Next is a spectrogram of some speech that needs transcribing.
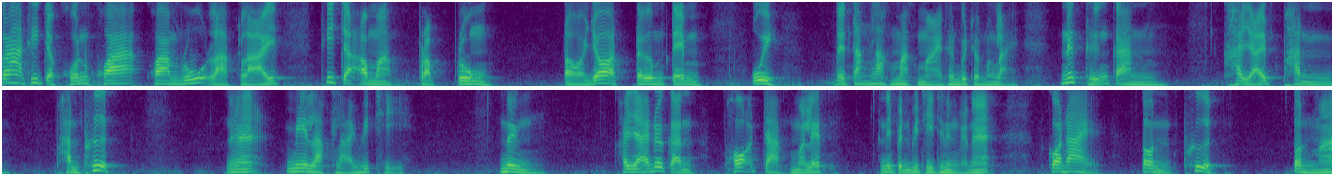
กล้าที่จะค้นคว้าความรู้หลากหลาย ที่จะเอามาปรับปรุงต่อยอดเติมเต็ม อุ้ยได้ตั้งรากมากมายท่านผู้ชมทั้งหลาย นึกถึงการขยายพันธุ์พันธุ์พืชนะฮะมีหลากหลายวิธี 1. ขยายด้วยกันเพาะจากเมล็ด อันนี้เป็นวิธีที่หนึ่งเลยนะ ก็ได้ต้นพืช ต้นไม้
